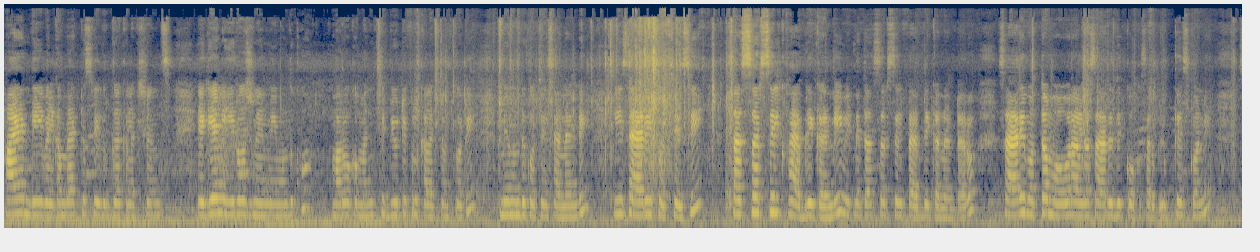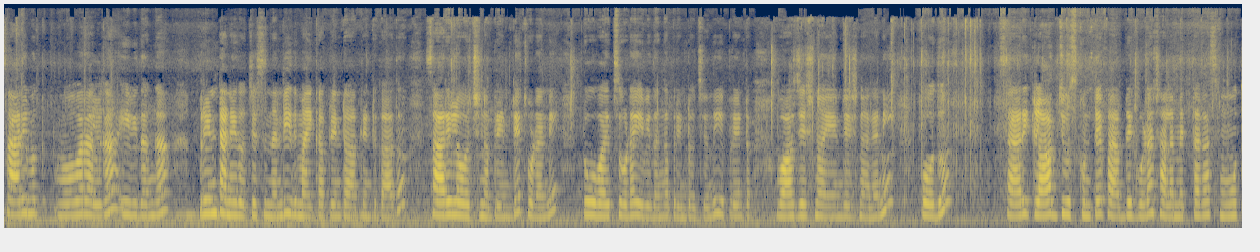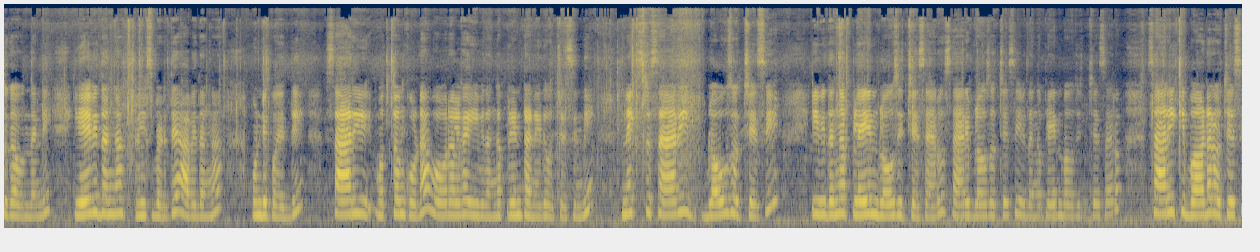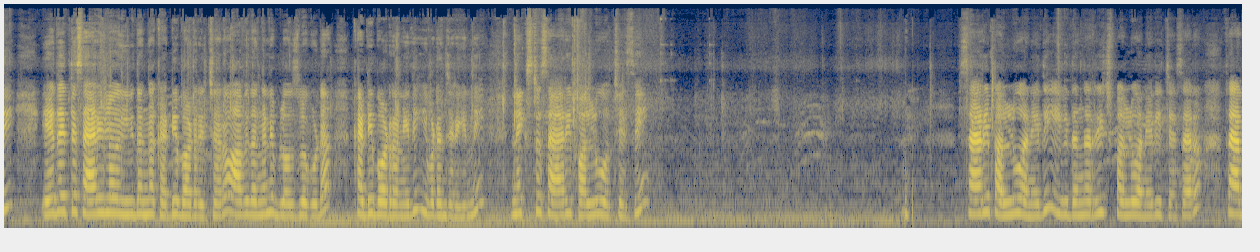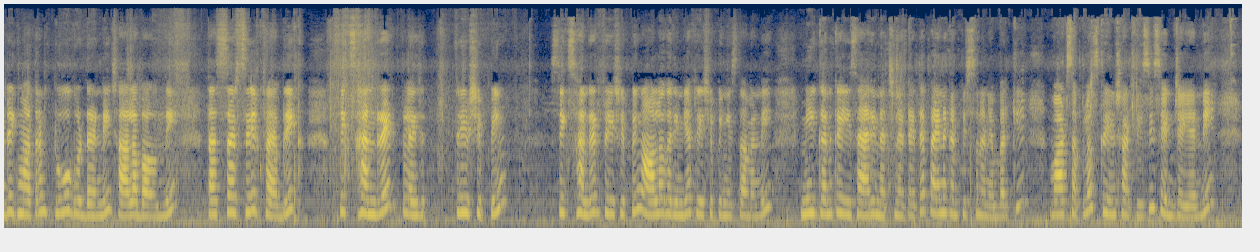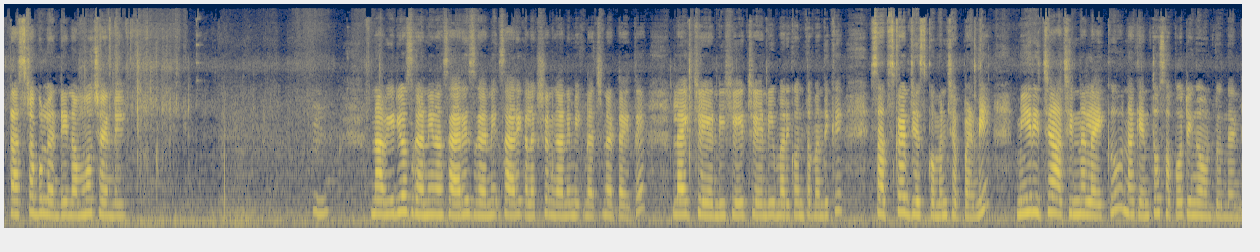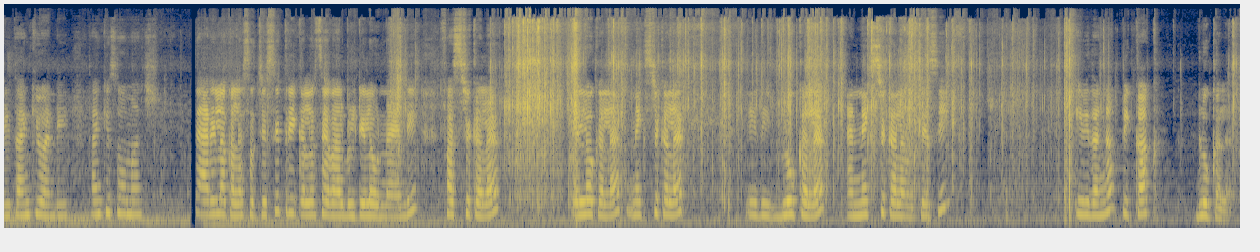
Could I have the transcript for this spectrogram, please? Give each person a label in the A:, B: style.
A: Hi అండి welcome back to Shri Durga collections again ఈ రోజు నేను మీ ముందుకు మరొక మంచి బ్యూటిఫుల్ కలెక్షన్స్ తోటి మీ ముందుకు వచ్చేసానండి. ఈ శారీస్ వచ్చేసి తస్సర్ సిల్క్ ఫ్యాబ్రిక్ అండి. వీటిని తస్సర్ సిల్క్ ఫ్యాబ్రిక్ అని అంటారు. శారీ మొత్తం ఓవరాల్గా శారీ దిక్కు ఒకసారి లుక్ వేసుకోండి శారీ మొత్తం ఓవరాల్గా ఈ విధంగా ప్రింట్ అనేది వచ్చేసిందండి. ఇది మైకా ప్రింట్ ఆ ప్రింట్ కాదు. శారీలో వచ్చిన ప్రింటే చూడండి. టూ వైప్స్ కూడా ఈ విధంగా ప్రింట్ వచ్చింది. ఈ ప్రింట్ వాష్ చేసినా ఏం చేసినా కానీ పోదు. శారీ క్లాత్ చూసుకుంటే ఫ్యాబ్రిక్ కూడా చాలా మెత్తగా స్మూత్గా ఉందండి. ఏ విధంగా ఫ్రిల్స్ పెడితే ఆ విధంగా ఉండిపోయిద్ది. శారీ మొత్తం కూడా ఓవరాల్గా ఈ విధంగా ప్రింట్ అనేది వచ్చేసింది. నెక్స్ట్ శారీ బ్లౌజ్ వచ్చేసి ఈ విధంగా ప్లెయిన్ బ్లౌజ్ ఇచ్చేశారు. శారీ బ్లౌజ్ వచ్చేసి ఈ విధంగా ప్లెయిన్ బ్లౌజ్ ఇచ్చేశారు. శారీకి బార్డర్ వచ్చేసి ఏదైతే శారీలో ఈ విధంగా కడ్డీ బార్డర్ ఇచ్చారో ఆ విధంగానే బ్లౌజ్లో కూడా కడ్డీ బార్డర్ అనేది ఇవ్వడం జరిగింది. నెక్స్ట్ శారీ పళ్ళు వచ్చేసి శారీ పళ్ళు అనేది ఈ విధంగా రిచ్ పళ్ళు అనేది ఇచ్చేసారు ఫ్యాబ్రిక్ మాత్రం టూ గుడ్ అండి. చాలా బాగుంది. Tussar silk fabric six hundred plus free shipping six hundred free shipping all over India free shipping ఇస్తామండి. మీకు కనుక ఈ శారీ నచ్చినట్టయితే పైన కనిపిస్తున్న నెంబర్కి వాట్సాప్లో స్క్రీన్ షాట్ తీసి సెండ్ చేయండి. ట్రస్టబుల్ అండి. నమ్మొచ్చండి. Hmm. నా వీడియోస్ కానీ నా శారీస్ కానీ శారీ కలెక్షన్ కానీ మీకు నచ్చినట్టయితే లైక్ చేయండి షేర్ చేయండి. మరి కొంతమందికి సబ్స్క్రైబ్ చేసుకోమని చెప్పండి. మీరు ఇచ్చే ఆ చిన్న లైక్ నాకు ఎంతో సపోర్టింగ్గా ఉంటుందండి. థ్యాంక్ యూ అండి. థ్యాంక్ యూ సో మచ్ శారీలో కలర్స్ వచ్చేసి త్రీ కలర్స్ అవైలబిలిటీలో ఉన్నాయండి. First colour yellow colour next colour ఇది blue colour and next colour వచ్చేసి ఈ విధంగా పికాక్ బ్లూ కలర్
